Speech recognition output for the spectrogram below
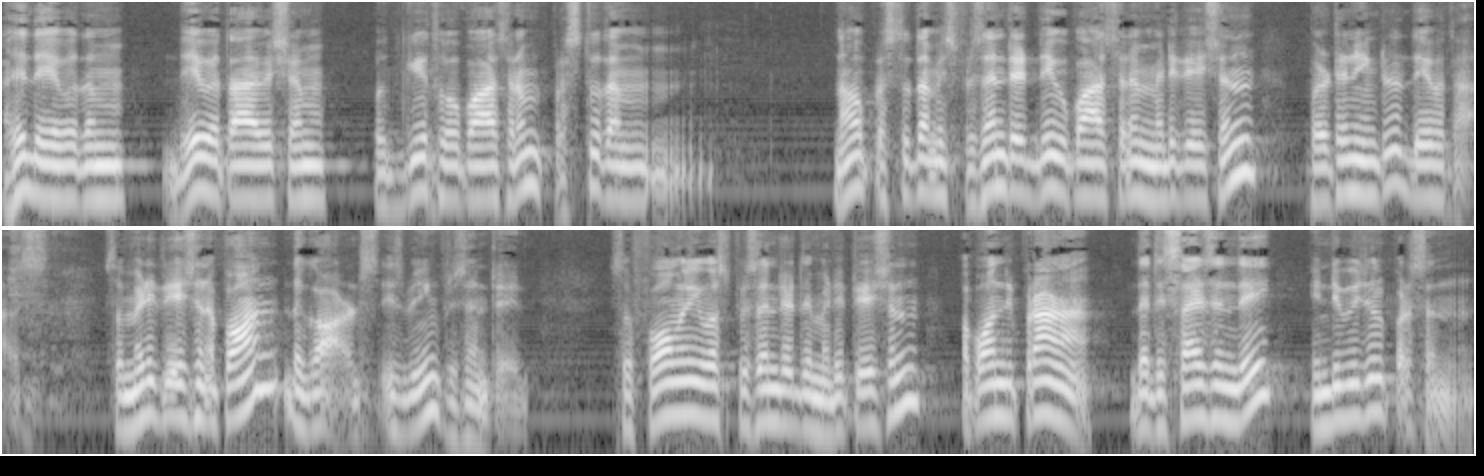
adhidevatam, devatavisham, udgithopasanam, prastutam. Now prastutam is presented the upasanam meditation pertaining to the devatas. So meditation upon the gods is being presented. So formerly was presented the meditation upon the prana that resides in the individual person.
